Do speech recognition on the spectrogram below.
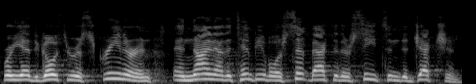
where you had to go through a screener and, and nine out of ten people are sent back to their seats in dejection.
